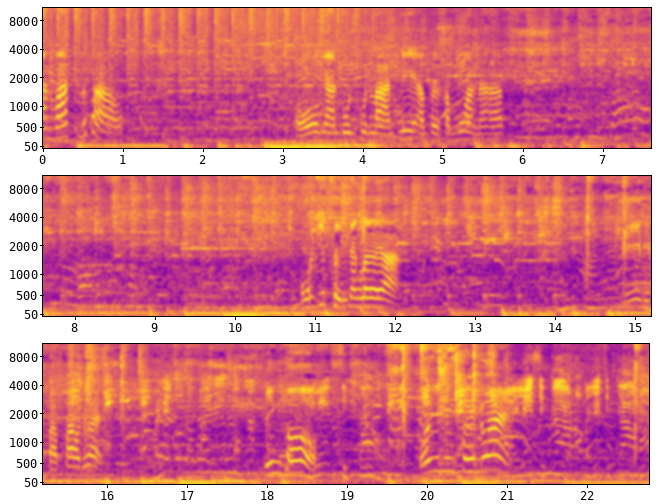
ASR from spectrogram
านวัดหรือเปล่า โอ้งานบุญคุณลานที่อำเภอคำม่วงนะครับ โอ้ยคิดถึงจังเลยอะ นี่มีปลาเป้าด้วย บิงโกหมายเลขสิบเก้าโอ้ยยิงปืนด้วย หมายเลขสิบเก้าเนาะหมายเลขสิบเก้าเนาะ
